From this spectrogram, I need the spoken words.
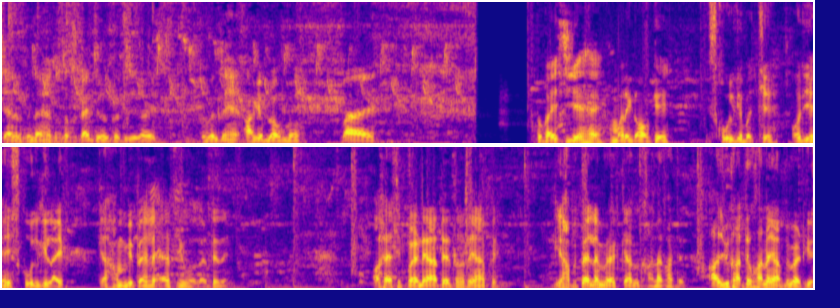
channel पर नए हैं तो सब्सक्राइब ज़रूर कर दीजिए गाइस तो मिलते हैं आगे ब्लॉग में बाय तो गाइस ये है हमारे गाँव के स्कूल के बच्चे और ये है स्कूल की लाइफ क्या हम भी पहले ऐसे ही हुआ करते थे? और ऐसे पढ़ने आते थे तो यहाँ पे। यहाँ पे पहले हम बैठ के यहाँ पे खाना खाते आज भी खाते हो खाना यहाँ पे बैठ के?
